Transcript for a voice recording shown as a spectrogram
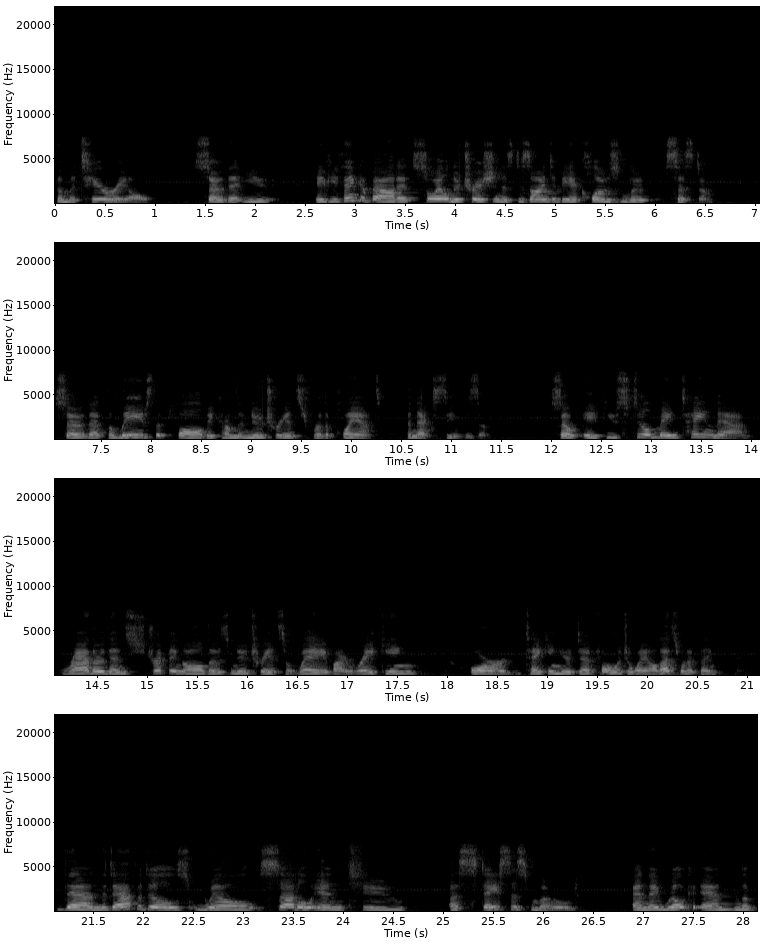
the material so that you, if you think about it, soil nutrition is designed to be a closed loop system so that the leaves that fall become the nutrients for the plant the next season. So if you still maintain that, rather than stripping all those nutrients away by raking or taking your dead foliage away, all that sort of thing, then the daffodils will settle into a stasis mode and they will and the,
